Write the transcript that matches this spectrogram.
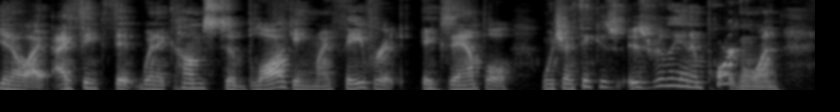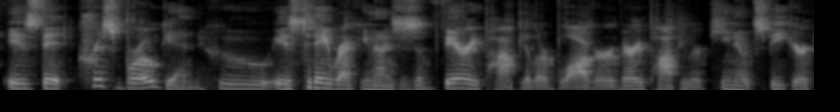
you know, I, I think that when it comes to blogging, my favorite example, which I think is, is really an important one, is that Chris Brogan, who is today recognized as a very popular blogger, a very popular keynote speaker,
